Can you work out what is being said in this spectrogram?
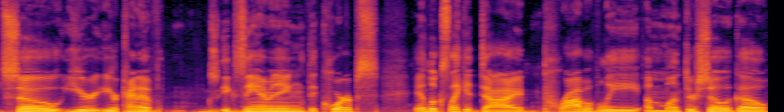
so you're you're kind of examining the corpse. It looks like it died probably a month or so ago.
